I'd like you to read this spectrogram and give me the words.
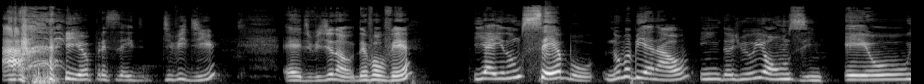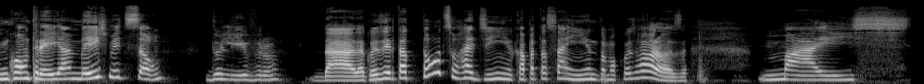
Aí eu precisei dividir, é, dividir não, devolver. E aí, num sebo, numa Bienal, em 2011, eu encontrei a mesma edição do livro da, da coisa. Ele tá todo surradinho, a capa tá saindo, tá uma coisa horrorosa. Mas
